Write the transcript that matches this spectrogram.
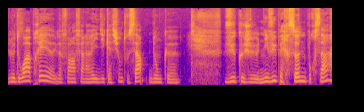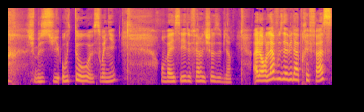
le doigt, après, euh, il va falloir faire la rééducation, tout ça. Donc, euh, vu que je n'ai vu personne pour ça, je me suis auto-soignée. On va essayer de faire les choses bien. Alors là, vous avez la préface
